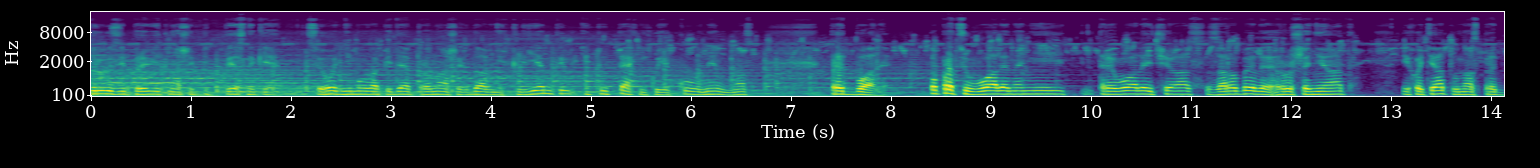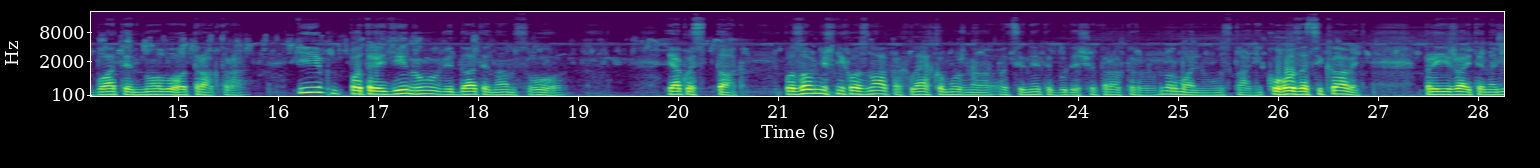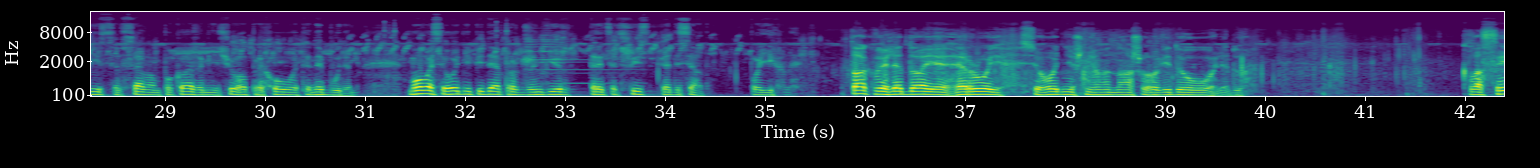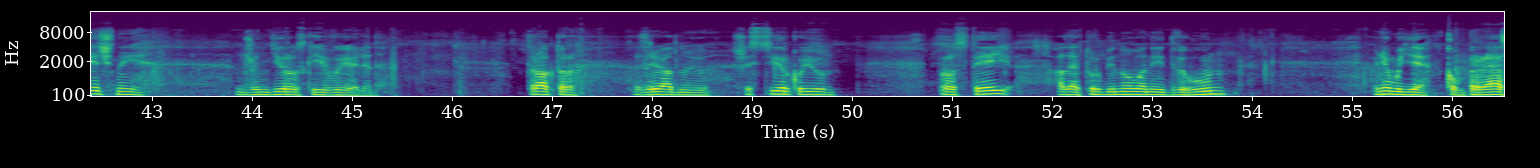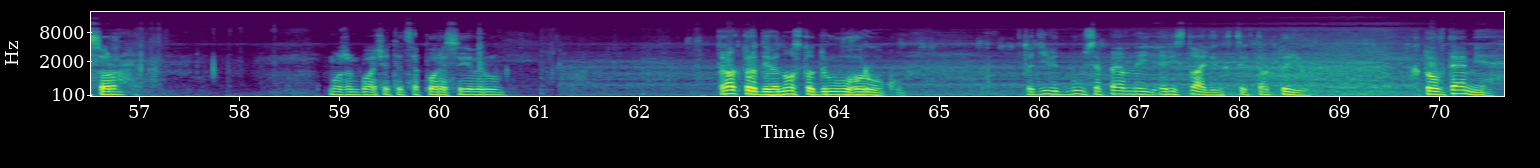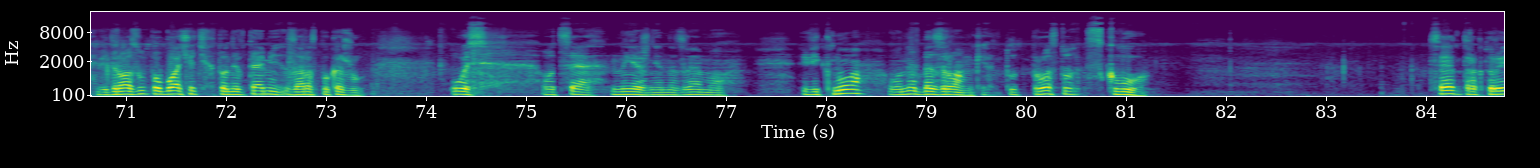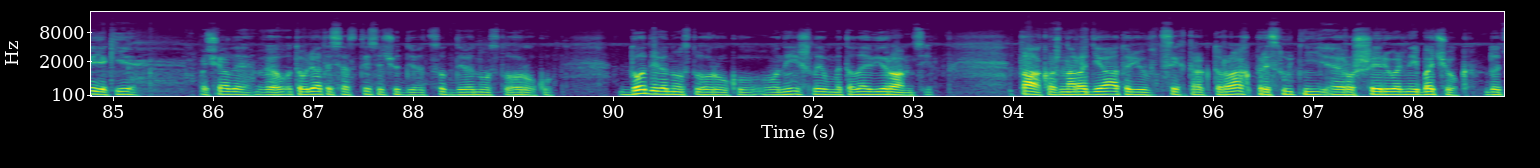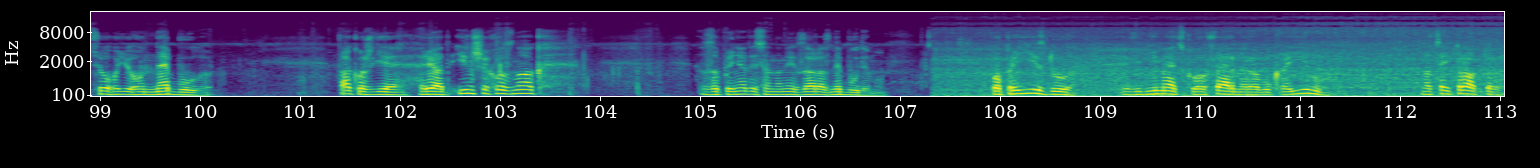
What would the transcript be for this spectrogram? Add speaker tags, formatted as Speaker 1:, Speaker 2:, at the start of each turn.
Speaker 1: Друзі, привіт, наші підписники. Сьогодні мова піде про наших давніх клієнтів і ту техніку, яку вони у нас придбали. Попрацювали на ній тривалий час, заробили грошенят і хочуть у нас придбати нового трактора. І по трейдингу віддати нам свого. Якось так. По зовнішніх ознаках легко можна оцінити буде, що трактор в нормальному стані. Кого зацікавить, приїжджайте на місце, все вам покажемо, нічого приховувати не будемо. Мова сьогодні піде про Deere 3650. Поїхали. Так виглядає герой сьогоднішнього нашого відеоогляду. Класичний джондіровський вигляд. Трактор з рядною шестіркою. Простий, але турбінований двигун. В ньому є компресор. Можемо бачити це по ресиверу. Трактор 92-го року. Тоді відбувся певний рестайлінг цих тракторів. Хто в темі, відразу побачить, хто не в темі, зараз покажу. Ось оце нижнє назвемо вікно, воно без рамки. Тут просто скло. Це трактори, які почали виготовлятися з 1990 року. До 90-го року вони йшли в металевій рамці. Також на радіаторі в цих тракторах присутній розширювальний бачок. До цього його не було. Також є ряд інших ознак. Зупинятися на них зараз не будемо. По приїзду від німецького фермера в Україну на цей трактор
